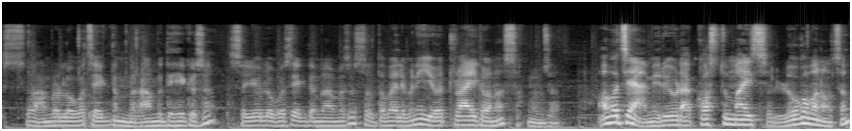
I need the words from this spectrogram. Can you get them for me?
सो हाम्रो लोगो चाहिँ एकदम राम्रो देखेको छ। सो यो लोगो चाहिँ एकदम राम्रो छ। सो तपाईँले पनि यो ट्राई गर्न सक्नुहुन्छ। अब चाहिँ हामीहरू एउटा कस्टमाइज लोगो बनाउँछौँ।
